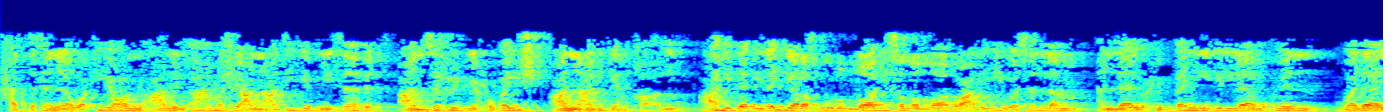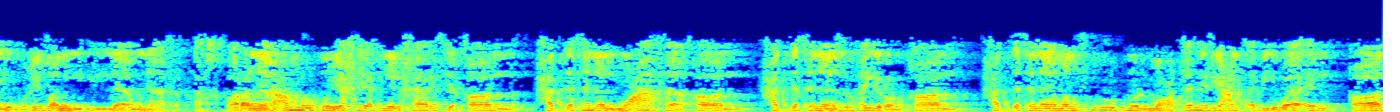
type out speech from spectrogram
حدثنا وكيع عن الأعمش عن عدي بن ثابت عن زر بن حبيش عن علي قال عهد إلي رسول الله صلى الله عليه وسلم أن لا يحبني إلا مؤمن ولا يبغضني إلا منافق. أخبرنا عمرو بن يحيى بن الحارث قال حدثنا المعافى قال حدثنا زهير قال حدثنا منصور بن المعتمر عن أبي وائل قال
